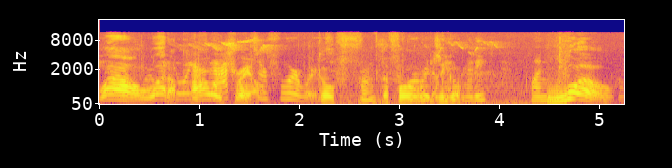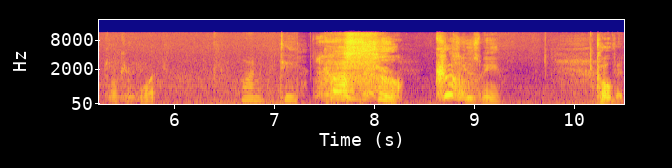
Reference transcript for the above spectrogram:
Wow, what a power trail. Go from the forwards and okay, go. Ready? One, two, Whoa! Okay, Okay, what? one, two. Excuse me. COVID.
